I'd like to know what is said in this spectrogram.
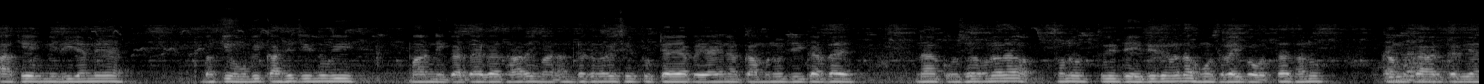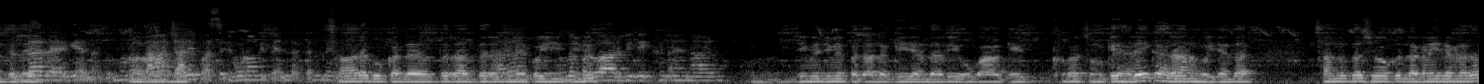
ਆ ਕੇ ਮਿਲੀ ਜਾਂਦੇ ਆ। ਬਾਕੀ ਉਹ ਵੀ ਕਾਸੇ ਚੀਜ਼ ਨੂੰ ਵੀ ਮਨ ਨਹੀਂ ਕਰਦਾ ਹੈਗਾ, ਸਾਰਾ ਹੀ ਮਨ ਅੰਦਰ ਤੇ ਮੇਰੇ ਸਿਰ ਟੁੱਟਿਆ ਜਾ ਪਿਆ ਹੈ, ਨਾ ਕੰਮ ਨੂੰ ਜੀ ਕਰਦਾ ਹੈ, ਨਾ ਕੁਛ। ਉਹਨਾਂ ਦਾ, ਤੁਹਾਨੂੰ ਤੁਸੀਂ ਦੇਖਦੇ ਤੇ ਉਹਨਾਂ ਦਾ ਹੌਸਲਾ ਹੀ ਬਹੁਤ ਆ, ਸਾਨੂੰ ਕੰਮਕਾਰ ਕਰੀ ਜਾਂਦੇ ਨੇ। ਰਹਿ ਗਿਆ ਨਾ ਤੂੰ ਹਾਂ। ਹੁਣ ਤਾਂ ਚਾਰੇ ਪਾਸੇ ਹੋਣਾ ਵੀ ਪੈਂਦਾ ਇਕੱਲੇ ਸਾਰਾ ਕੁਝ ਕਰ ਲਿਆ ਉਧਰ ਆਦਰ ਜਿਵੇਂ ਕੋਈ ਜਿਹਨੂੰ ਪਰਿਵਾਰ ਵੀ ਦੇਖਣਾ ਹੈ ਨਾਲ। ਜਿਵੇਂ ਜਿਵੇਂ ਪਤਾ ਲੱਗੀ ਜਾਂਦਾ ਵੀ ਉਹ ਆ ਕੇ ਖਬਰ ਸੁਣ ਕੇ ਹਰੇਕ ਹੈਰਾਨ ਹੋਈ ਜਾਂਦਾ। ਸਾਨੂੰ ਤਾਂ ਸ਼ੌਕ ਲੱਗਣਾ ਹੀ ਲੱਗਣਾ ਤਾਂ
